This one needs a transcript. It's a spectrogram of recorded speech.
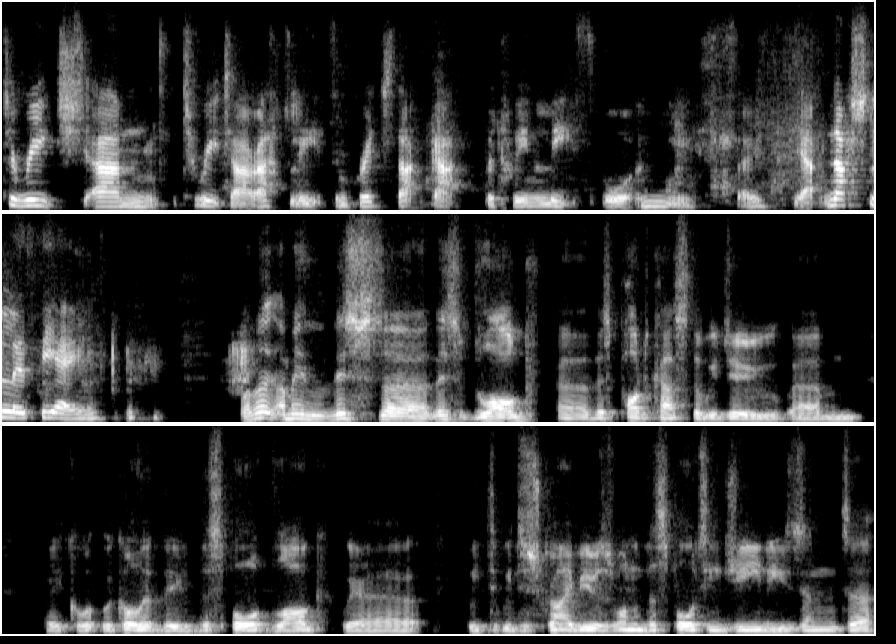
to reach um, to reach our athletes and bridge that gap between elite sport and youth. So yeah, national is the aim. well, I mean, this uh, this vlog, uh, this podcast that we do, um, we call we call it the the sport vlog. Where we we describe you as one of the sporting genies and. Uh,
